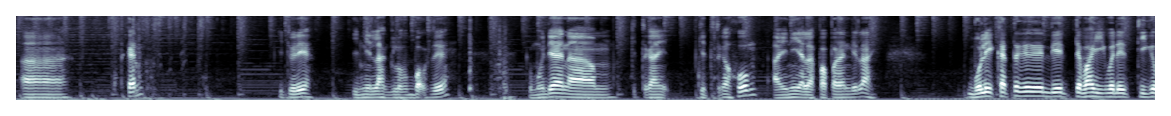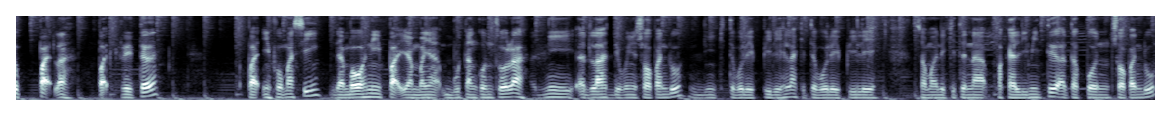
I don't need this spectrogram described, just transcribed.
Uh, tekan. Itu dia. Inilah glove box dia. Kemudian um, kita tekan kita tekan home. Uh, ini adalah paparan dia lah. Boleh kata dia terbahagi kepada tiga part lah. Part kereta part informasi dan bawah ni part yang banyak butang kontrol lah. Ni adalah dia punya suara pandu ni kita boleh pilih lah. Kita boleh pilih sama ada kita nak pakai limiter ataupun suara pandu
